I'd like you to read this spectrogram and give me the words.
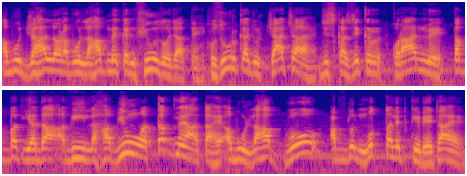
अबू जहल और अबू लहब में कंफ्यूज हो जाते हैं। हुजूर का जो चाचा है, जिसका ज़िक्र कुरान में, तब्बत यदा अबी लहब यूँ तब में आता है, अबू लहब, वो अब्दुल मुत्तलिब के बेटा है,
